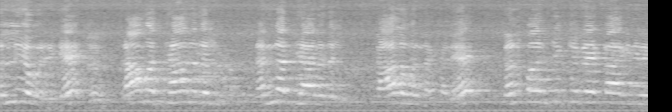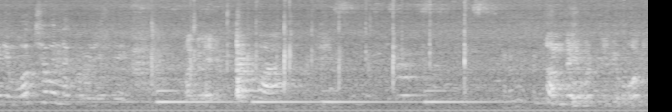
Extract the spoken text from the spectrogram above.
ಅಲ್ಲಿಯವರೆಗೆ. ರಾಮ ಧ್ಯಾನದಲ್ಲಿ, ನನ್ನ ಧ್ಯಾನದಲ್ಲಿ ಕಾಲವನ್ನ ಕಳೆ, ಕಲ್ಪಾಂತ್ಯಕ್ಕೆ ಬೇಕಾಗಿ ನಿನಗೆ ಮೋಕ್ಷವನ್ನ ಕರುಣಿಸ್ತೇನೆ ಮಗಳೇ ತಂದೆ ಒಟ್ಟಿಗೆ ಹೋಗಿ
